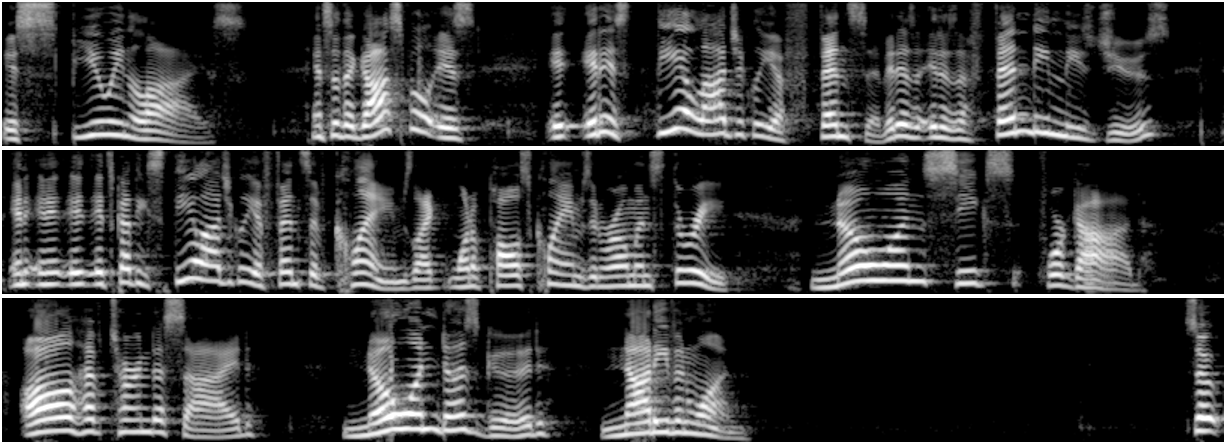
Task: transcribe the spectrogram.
is spewing lies. And so the gospel is, it, it is theologically offensive. It is, it is offending these Jews. And, and it, it's got these theologically offensive claims, like one of Paul's claims in Romans 3. No one seeks for God. All have turned aside. No one does good, not even one. So,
